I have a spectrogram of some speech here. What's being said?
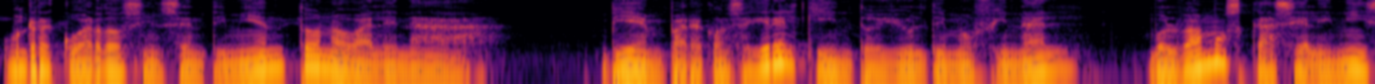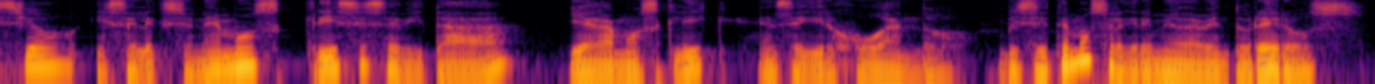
Un recuerdo sin sentimiento no vale nada. Bien, para conseguir el quinto y último final, volvamos casi al inicio y seleccionemos Crisis Evitada y hagamos clic en Seguir jugando. Visitemos el gremio de aventureros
